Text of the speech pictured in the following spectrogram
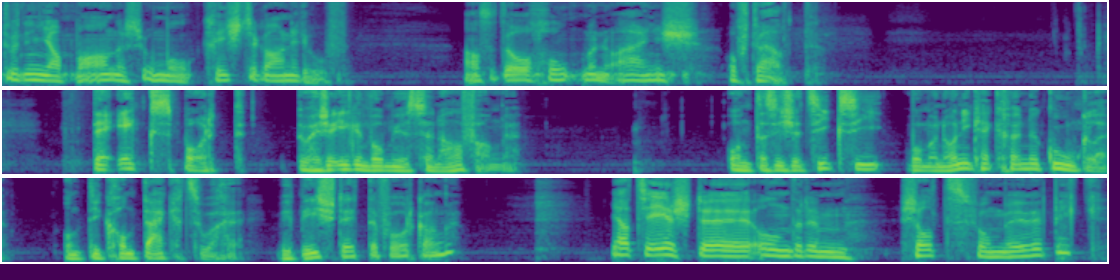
tut den Japaner schon mal die Kiste gar nicht auf. Also da kommt man noch einmal auf die Welt. Der Export, du hast ja irgendwo müssen anfangen. Und das war eine Zeit, wo man noch nicht googeln konnte und die Kontakte suchen. Wie bist du dort vorgegangen? Ja, zuerst äh, unter dem Schutz vom Möwenpick.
